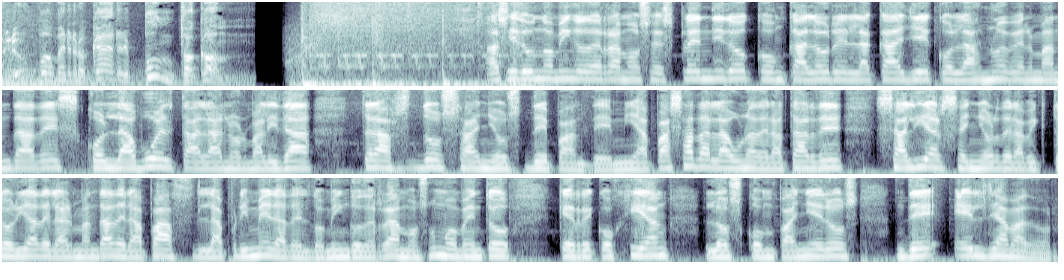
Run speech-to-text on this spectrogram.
GrupoBerrocar.com Ha sido un domingo de Ramos espléndido, con calor en la calle, con las nueve hermandades, con la vuelta a la normalidad tras dos años de pandemia. Pasada la una de la tarde salía el Señor de la Victoria de la Hermandad de la Paz, la primera del domingo de Ramos, un momento que recogían los compañeros de El Llamador.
